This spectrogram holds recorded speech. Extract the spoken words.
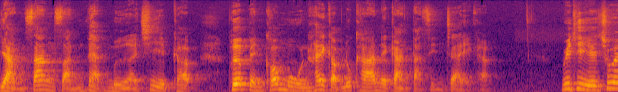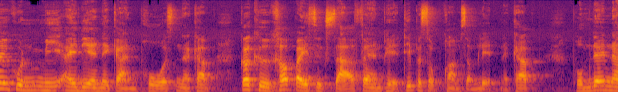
อย่างสร้างสรรค์แบบมืออาชีพครับ เพื่อเป็นข้อมูลให้กับลูกค้าในการตัดสินใจครับวิธีช่วยคุณมีไอเดียในการโพสต์นะครับ ก็คือเข้าไปศึกษาแฟนเพจที่ประสบความสำเร็จนะครับ ผมได้น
